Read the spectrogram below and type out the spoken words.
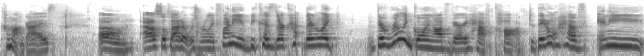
"Come on, guys." Um, I also thought it was really funny because they're they're like they're really going off very half cocked. They don't have any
